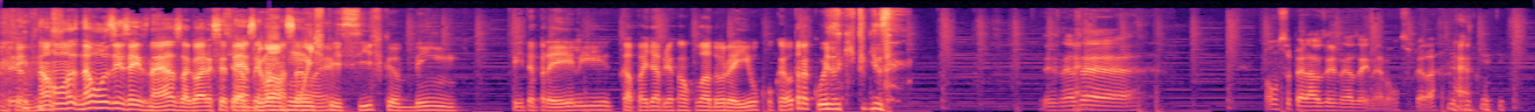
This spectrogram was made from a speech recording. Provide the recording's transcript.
enfim, não, não usem ZNES agora que você Se tem essa abrir uma informação. ROM aí. específica, bem feita pra ele, capaz de abrir a calculadora aí ou qualquer outra coisa que tu quiser. O SNES é. Vamos superar os SNES aí, né? Vamos superar. É,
